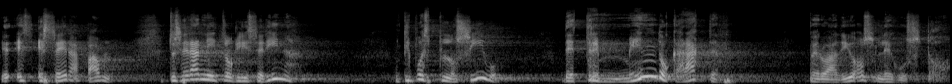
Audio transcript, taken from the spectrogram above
E-, ese era Pablo. Entonces era nitroglicerina, un tipo explosivo, de tremendo carácter, pero a Dios le gustó.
